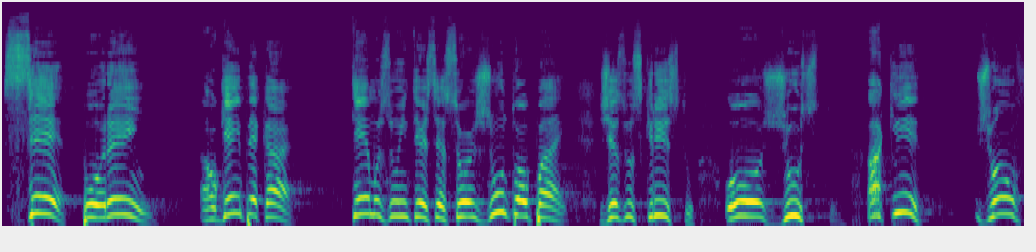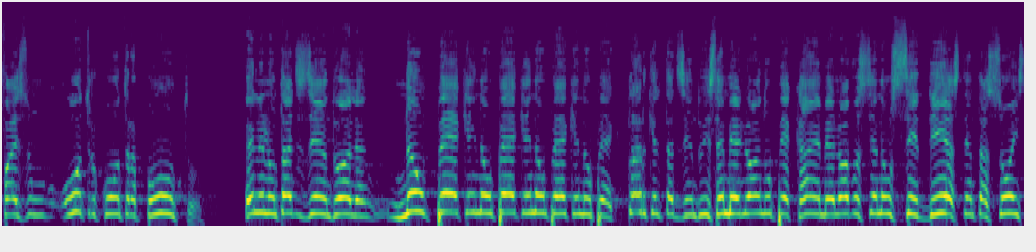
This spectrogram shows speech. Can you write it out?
Se, porém, alguém pecar, temos um intercessor junto ao Pai, Jesus Cristo, o justo. Aqui, João faz um outro contraponto. Ele não está dizendo, olha, não pequem, não pequem, não pequem, não pequem. Claro que ele está dizendo isso. É melhor não pecar, é melhor você não ceder às tentações,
